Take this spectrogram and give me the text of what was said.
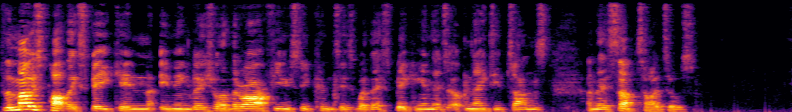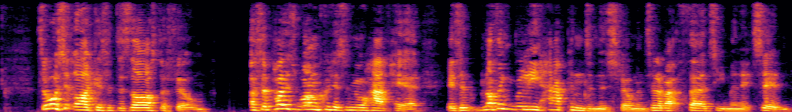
for the most part, they speak in in English. Or there are a few sequences where they're speaking in their sort of native tongues and their subtitles. So what's it like as a disaster film? I suppose one criticism you'll have here is that nothing really happens in this film until about 30 minutes in.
